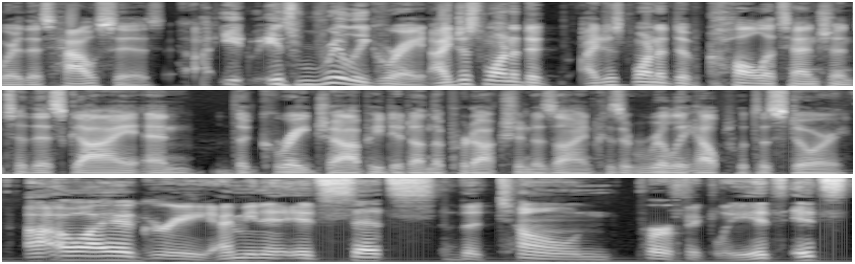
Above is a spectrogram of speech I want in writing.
where this house is. It, it's really great. I just wanted to I just wanted to call attention to this guy and the great job he did on the production design because it really helped with the story. Oh, I agree. I mean, it, it sets the tone perfectly. It's it's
